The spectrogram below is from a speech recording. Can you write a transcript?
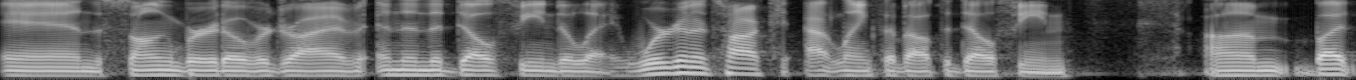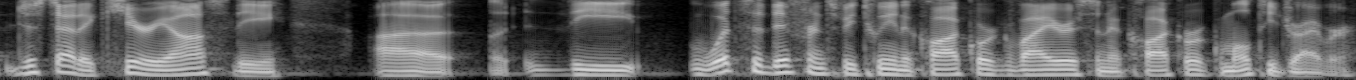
and the Songbird Overdrive, and then the Delphine Delay. We're going to talk at length about the Delphine. Um, but just out of curiosity, uh, the what's the difference between a Clockwork Virus and a Clockwork Multi Driver?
